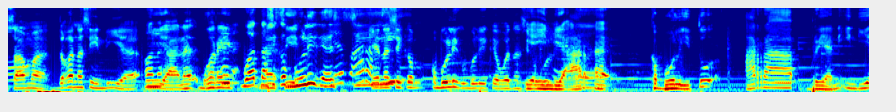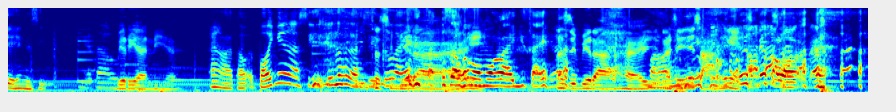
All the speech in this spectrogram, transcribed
sama. Itu kan nasi India. Oh, nah, Iya, na- bukan dari buat nasi kebuli gak Iya, sih? parah. Ya nasi ke kebuli kebuli kayak buat nasi Ya kebuli. India eh, kebuli itu Arab, biryani India ya gak sih? nggak tahu Biryani ya. Eh enggak tahu. Pokoknya nasi itulah nasi Nasi itulah ya. birahi. Aku salah ngomong lagi saya. Nasi birahi, nasinya sange. Tapi kalau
